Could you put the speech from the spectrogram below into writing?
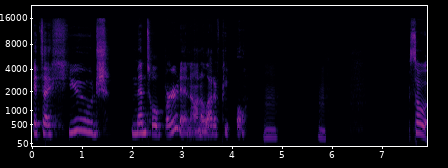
it's a huge mental burden on a lot of people. Mm. Hmm. So,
